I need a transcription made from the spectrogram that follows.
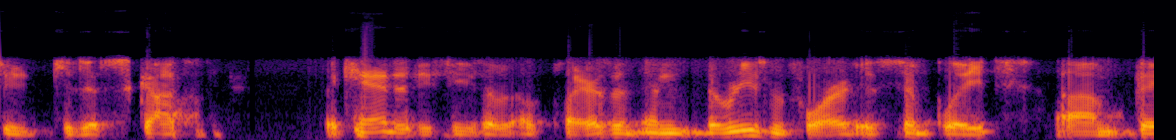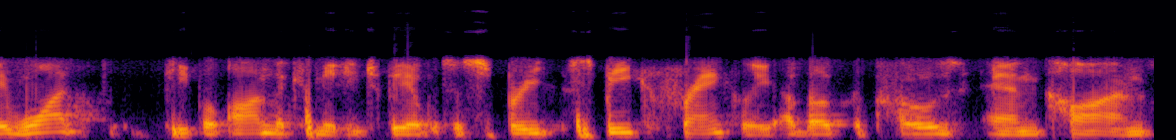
to, to discuss the candidacies of, of players. And, and, the reason for it is simply um, they want people on the committee to be able to speak, speak frankly about the pros and cons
